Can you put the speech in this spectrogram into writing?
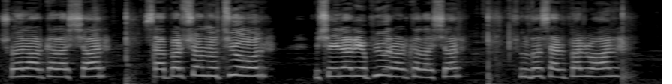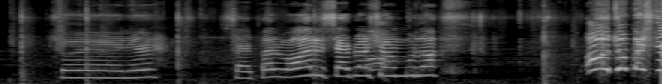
Şöyle arkadaşlar. Serper şu an atıyor. Bir şeyler yapıyor arkadaşlar. Şurada Serper var. Şöyle. Serper var. Serper şu an burada. Aa top kaçtı.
